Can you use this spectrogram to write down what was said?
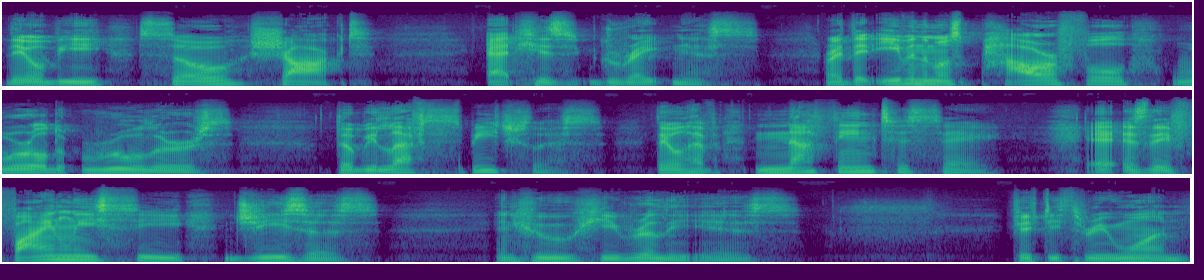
They will be so shocked at his greatness, right? That even the most powerful world rulers, they'll be left speechless they will have nothing to say as they finally see Jesus and who he really is. 53 1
